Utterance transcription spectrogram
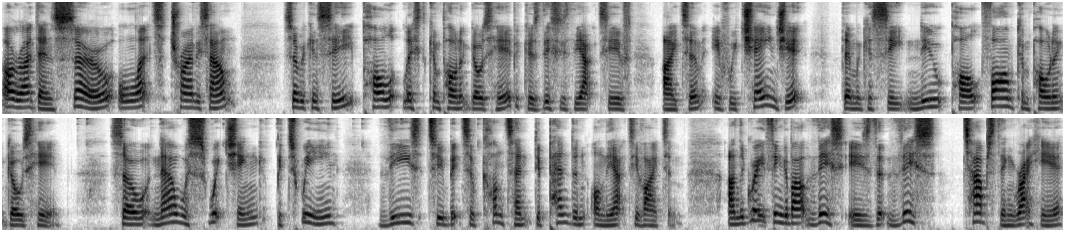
all right then, so let's try this out. So we can see poll list component goes here because this is the active item. If we change it, then we can see new poll form component goes here. So now we're switching between these two bits of content dependent on the active item. And the great thing about this is that this tabs thing right here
